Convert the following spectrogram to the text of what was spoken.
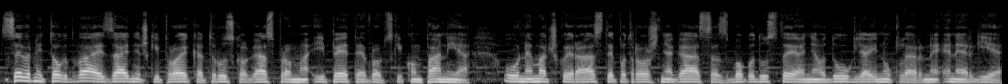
Severni tok 2 je zajednički projekat ruskog Gazproma i pet evropskih kompanija. U Nemačkoj raste potrošnja gasa zbog odustajanja od uglja i nuklearne energije.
